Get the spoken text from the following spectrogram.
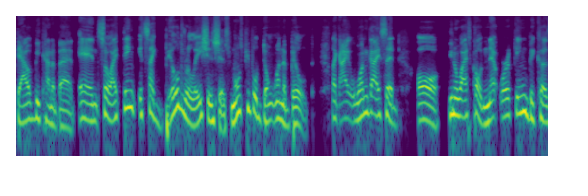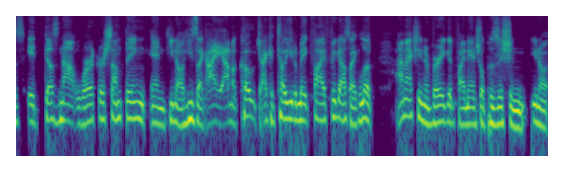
that would be kind of bad. And so I think it's like build relationships. Most people don't want to build. Like I one guy said, Oh, you know why it's called networking? Because it does not work or something. And you know, he's like, I, I'm a coach. I could tell you to make five figures. I was like, look, I'm actually in a very good financial position, you know,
